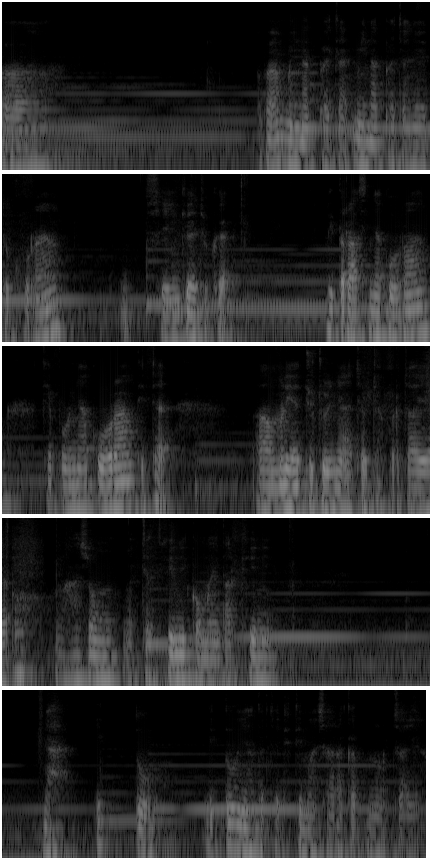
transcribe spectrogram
uh, apa minat baca minat bacanya itu kurang sehingga juga literasinya kurang keponya kurang tidak uh, melihat judulnya aja udah percaya oh langsung ngejat gini komentar gini. Nah itu itu yang terjadi di masyarakat menurut saya.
